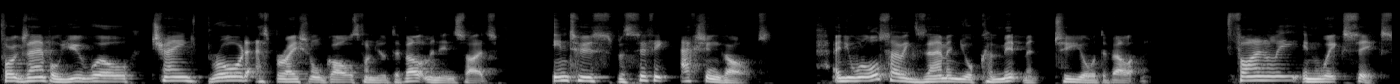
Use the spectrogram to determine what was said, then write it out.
For example, you will change broad aspirational goals from your development insights into specific action goals. And you will also examine your commitment to your development. Finally, in week six,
